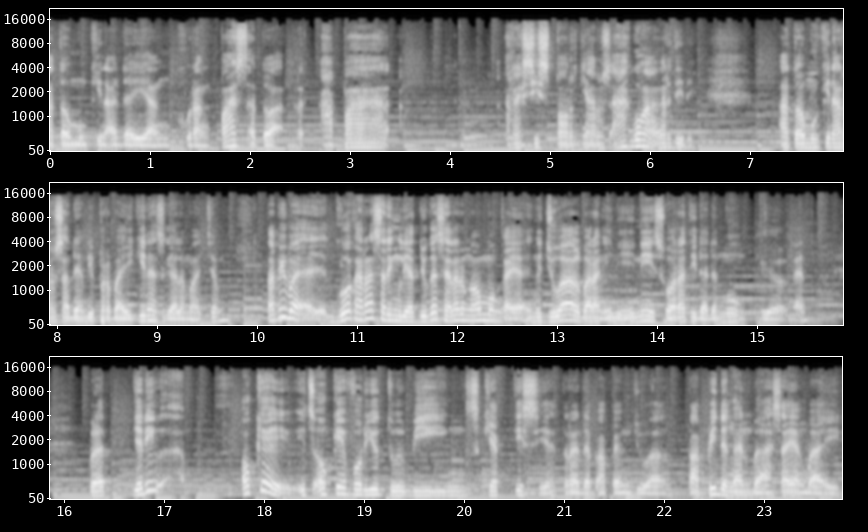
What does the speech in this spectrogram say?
atau mungkin ada yang kurang pas atau apa resistornya harus ah gue nggak ngerti deh. Atau mungkin harus ada yang diperbaiki dan segala macam tapi gue karena sering lihat juga seller ngomong kayak ngejual barang ini ini suara tidak dengung gitu kan? But, jadi oke okay, it's okay for you to being skeptis ya terhadap apa yang jual tapi dengan bahasa yang baik.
